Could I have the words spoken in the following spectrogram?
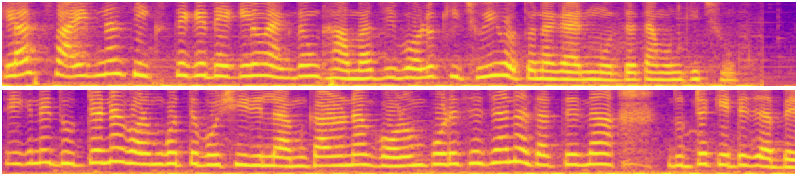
ক্লাস ফাইভ না সিক্স থেকে দেখলাম একদম ঘামাচি বলো কিছুই হতো না গায়ের মধ্যে তেমন কিছু। তো এখানে দুধটা না গরম করতে বসিয়ে দিলাম। কারণ না গরম পড়েছে যা না, তাতে না দুধটা কেটে যাবে।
